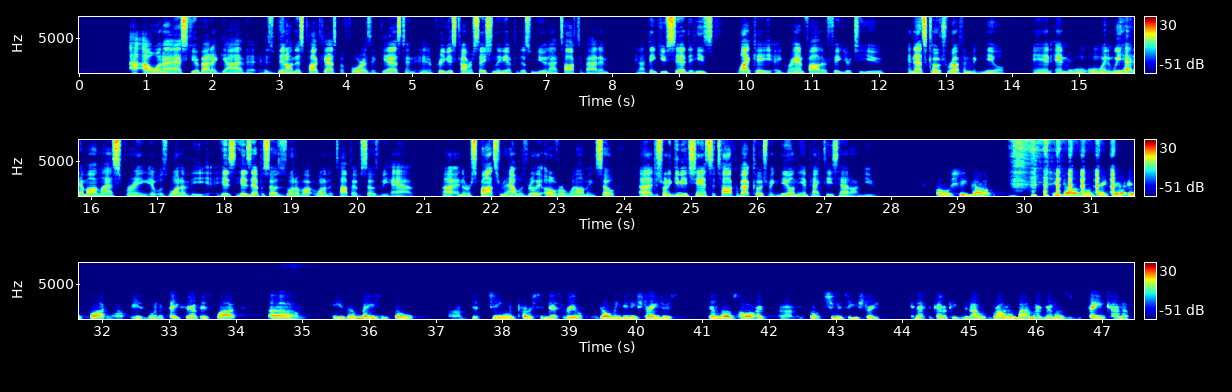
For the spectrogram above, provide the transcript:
I, I want to ask you about a guy that has been on this podcast before as a guest, and, and in a previous conversation leading up to this one, you and I talked about him, and I think you said that he's like a, a grandfather figure to you, and that's Coach Ruffin McNeill. And and hmm. w- when we had him on last spring, it was one of the his his episodes is one of our, one of the top episodes we have uh, and the response from that mm. was really overwhelming. So, uh, just want to give you a chance to talk about Coach McNeill and the impact he's had on you. Oh, sheepdog. Sheepdog going to take care of his flock now. He's going to take care of his flock. Um, he's an amazing soul, um, just genuine person that's real. Don't meet any strangers. That loves hard. Um, going to shoot it to you straight. And that's the kind of people that I was brought up by. My grandmother's the same kind of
